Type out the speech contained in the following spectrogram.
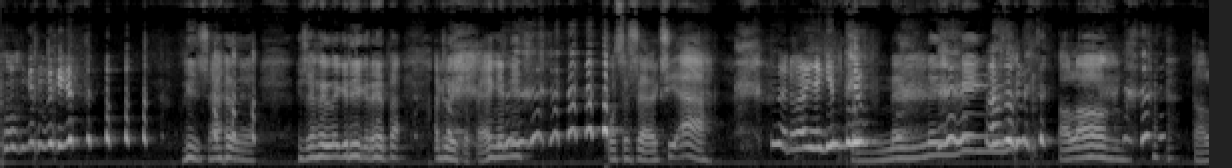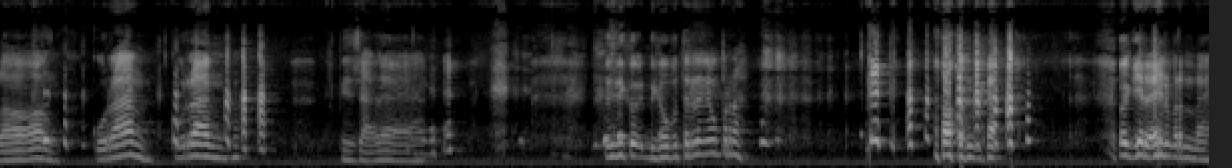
ngomongin begitu misalnya, misalnya lagi di kereta. Aduh, kepengen nih. Pose seksi ah. Terus ada orang yang ngintip Neng neng neng. langsung Tolong. Tolong. Kurang, kurang. Misalnya. Terus di, di komputernya emang pernah? Oh enggak. Oh kirain pernah.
